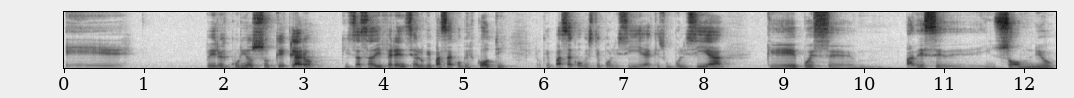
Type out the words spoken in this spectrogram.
Eh, pero es curioso que, claro, quizás a diferencia de lo que pasa con Scotty, lo que pasa con este policía, que es un policía que pues eh, padece de insomnio,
